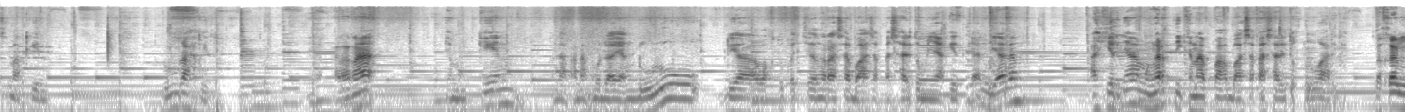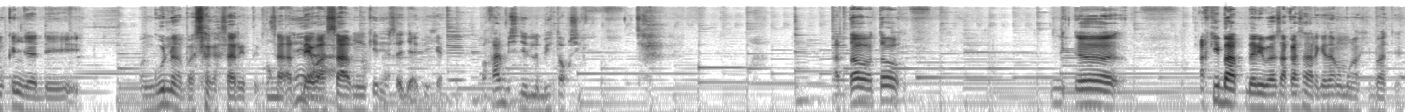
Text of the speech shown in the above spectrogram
semakin lumrah gitu. Ya, karena ya mungkin anak-anak muda yang dulu dia waktu kecil ngerasa bahasa kasar itu menyakitkan, dia kan akhirnya mengerti kenapa bahasa kasar itu keluar gitu. bahkan mungkin jadi pengguna bahasa kasar itu Pengguna, saat iya. dewasa mungkin Iya. bisa jadi kan Bahkan bisa jadi lebih toksik. atau atau eh, akibat dari bahasa kasar kita ngomong akibat ya.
